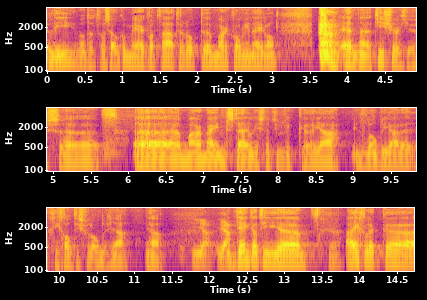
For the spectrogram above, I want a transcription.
Lee, want dat was ook een merk wat later op de markt kwam in Nederland. en t-shirtjes. maar mijn stijl is natuurlijk ja, in de loop der jaren gigantisch veranderd. Ja. Ja. Ja, ja. Ik denk dat hij eh, Ja. eigenlijk, eh,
